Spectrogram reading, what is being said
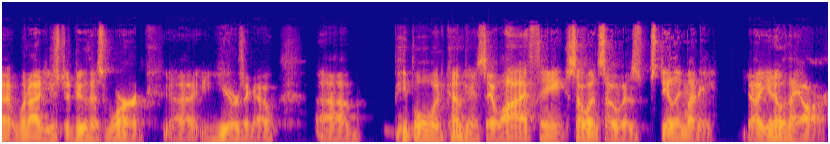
uh, when I used to do this work uh, years ago, uh, people would come to me and say, "Well, I think so and so is stealing money." Yeah, you know they are.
